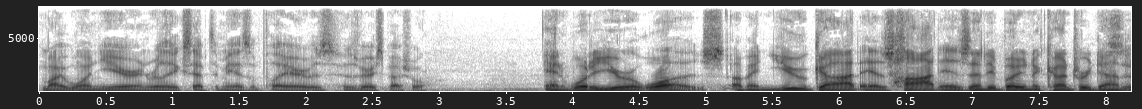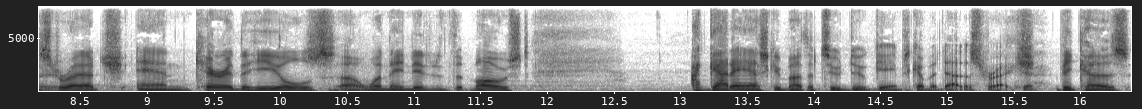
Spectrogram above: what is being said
my one year and really accepted me as a player. It was it was very special. And what a year it was. I mean, you got as hot as anybody in the country down the stretch and carried the heels uh, when they needed it the most. I got to ask you about the two Duke games coming down the stretch yeah. because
